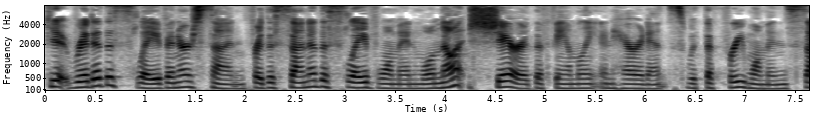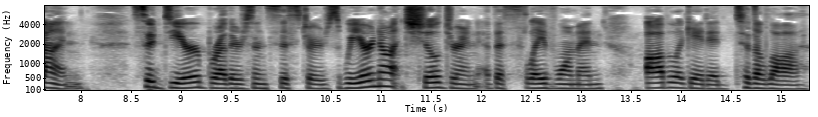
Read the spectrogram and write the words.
Get rid of the slave and her son, for the son of the slave woman will not share the family inheritance with the free woman's son. So, dear brothers and sisters, we are not children of the slave woman obligated to the law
